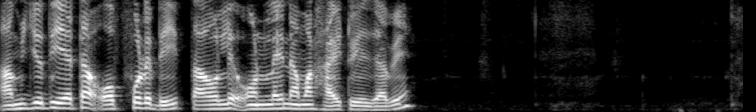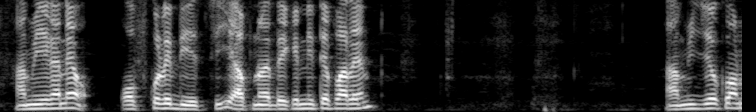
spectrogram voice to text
আমি যদি এটা অফ করে দিই, তাহলে অনলাইন আমার হাইট হয়ে যাবে। আমি এখানে অফ করে দিয়েছি, আপনারা দেখে নিতে পারেন। আমি যখন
